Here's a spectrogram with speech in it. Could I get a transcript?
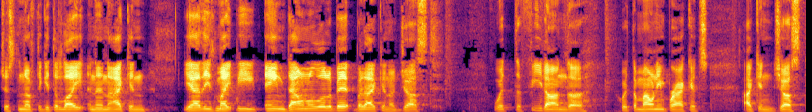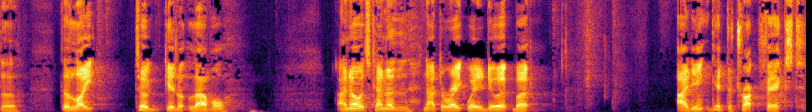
just enough to get the light. And then I can yeah, these might be aimed down a little bit, but I can adjust with the feet on the, with the mounting brackets, I can adjust the, the light to get it level. I know it's kind of not the right way to do it, but I didn't get the truck fixed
